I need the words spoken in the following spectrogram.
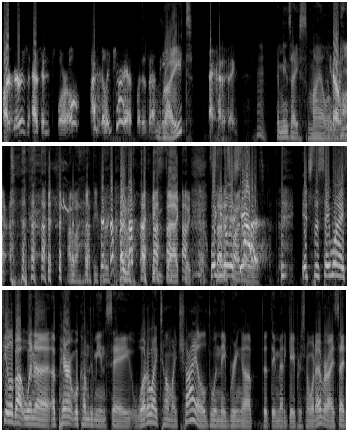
partners as in plural? I'm really curious. What does that mean? right. That kind of thing. Hmm. It means I smile a You know, lot. Yeah. I'm a happy person. exactly. Well, you know, it's- Yeah. It's the same way I feel about when a, a parent will come to me and say, What do I tell my child when they bring up that they met a gay person or whatever? I said,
